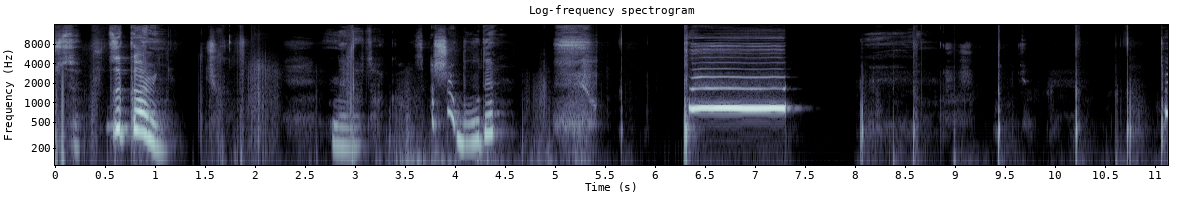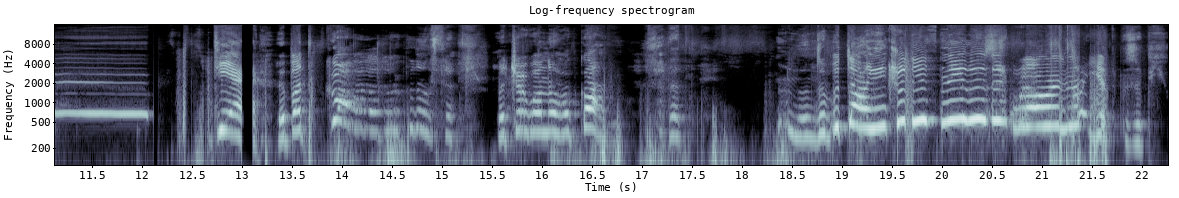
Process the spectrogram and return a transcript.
Що це? Що це камінь? Чорт. Не, не так. А що буде? Де? Випадково доторкнувся до червоного камня. Запитання, якщо ти не висиш правильно, я тебе заб'ю.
